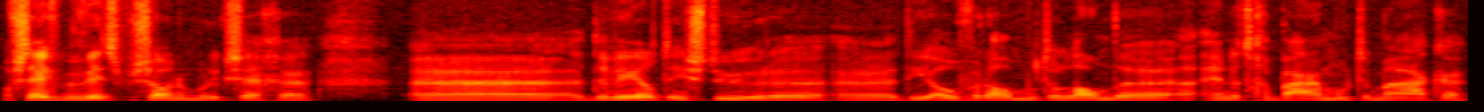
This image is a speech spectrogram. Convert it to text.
of zeven bewindspersonen moet ik zeggen, de wereld insturen, eh, die overal moeten landen en het gebaar moeten maken.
